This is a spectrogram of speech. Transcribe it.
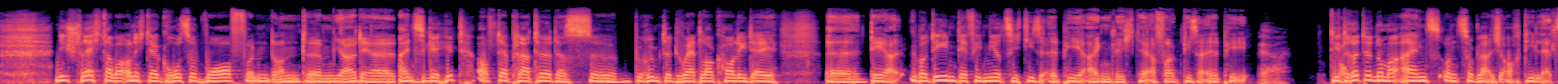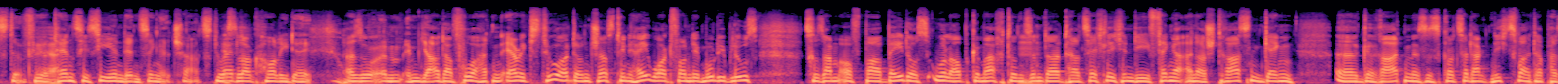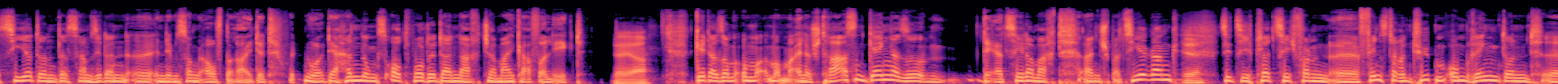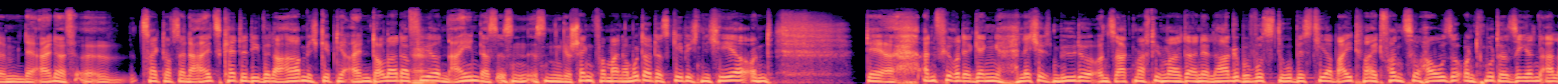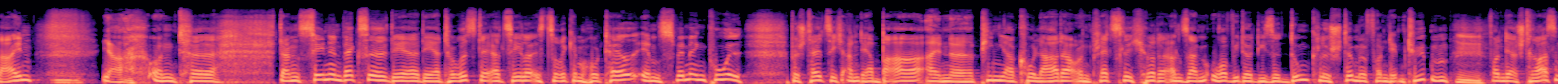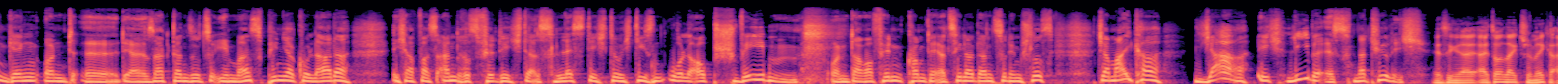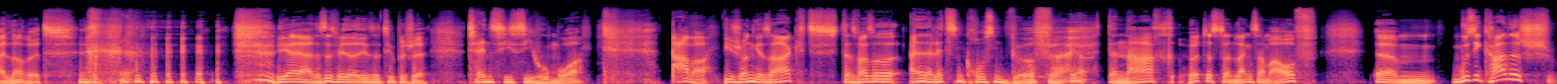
Nicht schlecht, aber auch nicht der große Wurf und, und ähm, ja, der einzige Hit auf der Platte, das äh, berühmte Dreadlock Holiday, äh, der, über den definiert sich diese LP eigentlich, der Erfolg dieser LP. Ja. Die dritte Nummer eins und zugleich auch die letzte für ja. 10cc in den Singlecharts. Dreadlock Holiday. Also im, im, Jahr davor hatten Eric Stewart und Justin Hayward von den Moody Blues zusammen auf Barbados Urlaub gemacht und mhm. sind da tatsächlich in die Fänge einer Straßengang äh, geraten. Es ist Gott sei Dank nichts weiter passiert und das haben sie dann äh, in dem Song aufbereitet. Nur der Handlungsort wurde dann nach Jamaika verlegt. Ja, ja. Es geht also um, um eine Straßengang. Also der Erzähler macht einen Spaziergang, ja. sieht sich plötzlich von äh, finsteren Typen umringt und ähm, der eine äh, zeigt auf seine Heizkette, die will er haben. Ich gebe dir einen Dollar dafür. Ja. Nein, das ist ein, ist ein Geschenk von meiner Mutter, das gebe ich nicht her. Und der Anführer der Gang lächelt müde und sagt, mach dir mal deine Lage bewusst, du bist hier weit, weit von zu Hause und Mutterseelen allein. Mhm. Ja, und äh, dann Szenenwechsel, der, der Tourist, der Erzähler ist zurück im Hotel, im Swimmingpool, bestellt sich an der Bar eine Pina Colada und plötzlich hört er an seinem Ohr wieder diese dunkle Stimme von dem Typen mhm. von der Straßengang und äh, der sagt dann so zu ihm, was, Pina Colada, ich habe was anderes für dich, das lässt dich durch diesen Urlaub schweben. Und daraufhin kommt der Erzähler dann zu dem Schluss, Jamaika, ja, ich liebe es, natürlich. Deswegen, I, I don't like Jamaica, I love it. Ja. ja, ja, das ist wieder dieser typische 10cc-Humor. Aber, wie schon gesagt, das war so einer der letzten großen Würfe. Ja. Danach hört es dann langsam auf. Ähm, musikalisch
